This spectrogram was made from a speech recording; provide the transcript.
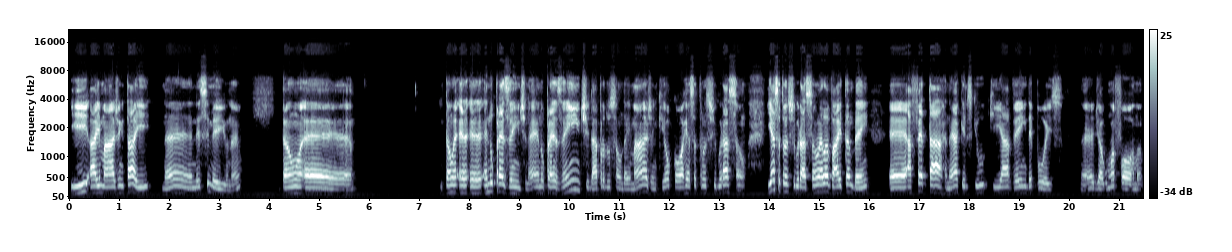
e a imagem está aí, né, nesse meio, né. Então, é, então é, é, é, no presente, né? É no presente da produção da imagem que ocorre essa transfiguração. E essa transfiguração ela vai também é, afetar, né, aqueles que, que a veem depois, né, de alguma forma.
